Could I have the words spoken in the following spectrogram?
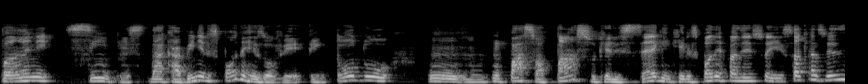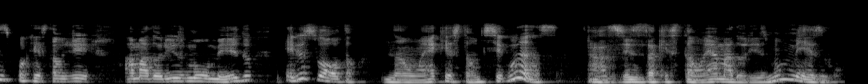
Pane simples da cabine eles podem resolver. Tem todo um, um, passo a passo que eles seguem, que eles podem fazer isso aí. Só que às vezes, por questão de amadorismo ou medo, eles voltam. Não é questão de segurança. Às vezes a questão é amadorismo mesmo,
